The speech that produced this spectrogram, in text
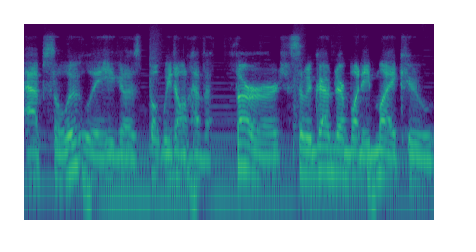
absolutely. He goes, but we don't have a third. So we grabbed our buddy Mike, who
